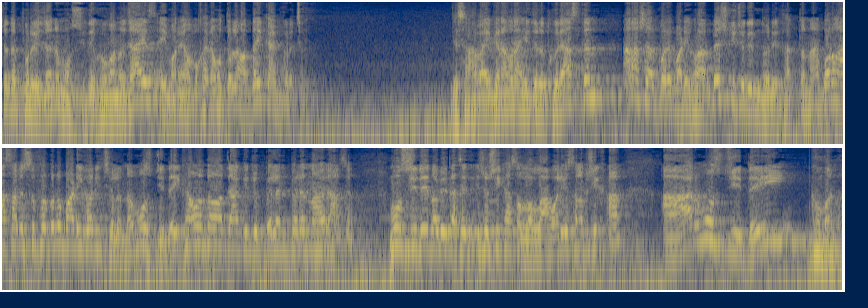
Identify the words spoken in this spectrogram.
শুধু প্রয়োজনে মসজিদে ঘুমানো যায়। এই মনে রহমতুল্লাহ অধ্যায় কায়েম করেছেন। যে সাহাবাহিকের আমরা হিজরত করে আসতেন, আর আসার পরে বাড়ি ঘর বেশ কিছুদিন ধরে থাকতো না, বরং আসাবে সুফার কোনো বাড়ি ঘরই ছিল না। মসজিদে এই খাওয়া দাওয়া, যা কিছু পেলেন পেলেন না হয়ে আসেন মসজিদে নবীর কাছে কিছু শিখা সাল্লাম শিখা, আর মসজিদেই ঘুমানো।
